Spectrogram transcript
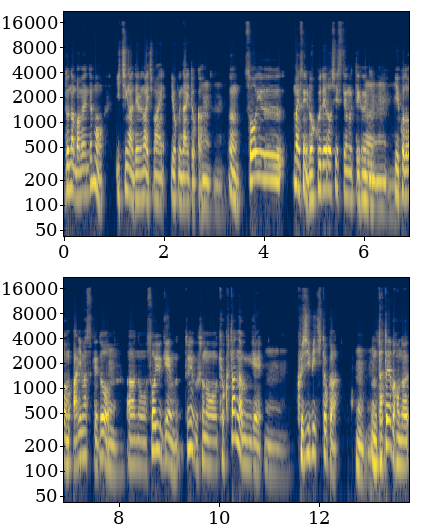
どんな場面でも1が出るのが一番良くないとか、うん。そういう、まあ、要するに6出ロシステムっていうふうにいう言葉もありますけど、あの、そういうゲーム、とにかくその極端な運ゲー、くじ引きとか、うん、例えばこの、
